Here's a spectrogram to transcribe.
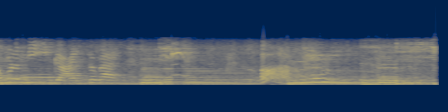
I want to meet you guys so bad. Ah!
